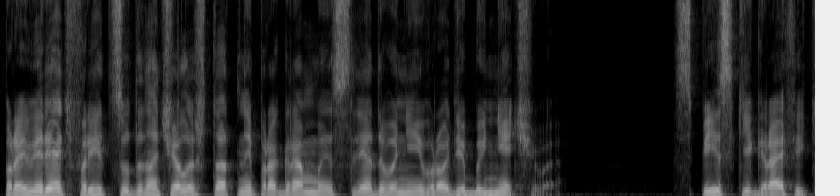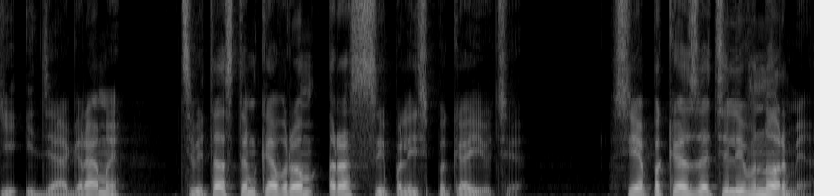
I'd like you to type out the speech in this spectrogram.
Проверять фрицу до начала штатной программы исследований вроде бы нечего. Списки, графики и диаграммы цветастым ковром рассыпались по каюте. Все показатели в норме.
